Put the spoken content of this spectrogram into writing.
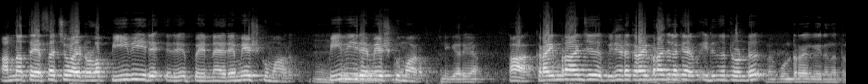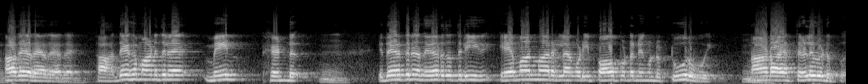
അന്നത്തെ എസ് എച്ച് ആയിട്ടുള്ള പി വി പിന്നെ രമേഷ് കുമാർ പി വി രമേഷ് കുമാർ. എനിക്കറിയാം. ആ ക്രൈംബ്രാഞ്ച് പിന്നീട് ക്രൈംബ്രാഞ്ചിലൊക്കെ ഇരുന്നിട്ടുണ്ട്. അതെ അതെ അതെ അതെ. ആ അദ്ദേഹമാണ് ഇതിലെ മെയിൻ ഹെഡ്. ഇദ്ദേഹത്തിന്റെ നേതൃത്വത്തിൽ ഈ ഏമാന്മാരെല്ലാം കൂടി ഈ പാവപ്പെട്ടനെ കൊണ്ട് ടൂർ പോയി. നാടായ തെളിവെടുപ്പ്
